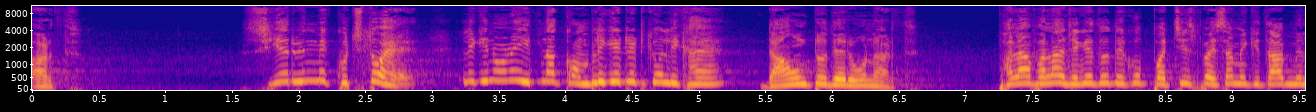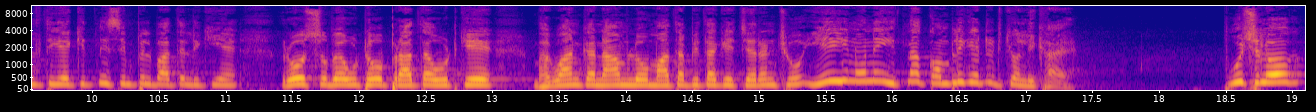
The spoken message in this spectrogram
अर्थ शेयरविंद में कुछ तो है, लेकिन उन्होंने इतना कॉम्प्लिकेटेड क्यों लिखा है? Down to their own earth फला फला जगह तो देखो, पच्चीस पैसा में किताब मिलती है, कितनी सिंपल बातें लिखी हैं। रोज सुबह उठो, प्रातः उठ के भगवान का नाम लो माता पिता के चरण छो। ये इन्होंने इतना कॉम्प्लिकेटेड क्यों लिखा है? पूछ लोग,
